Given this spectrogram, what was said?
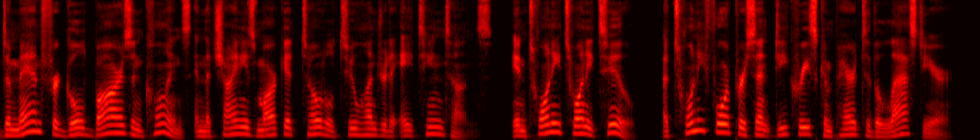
Demand for gold bars and coins in the Chinese market totaled 218 tons. In 2022, a 24% decrease compared to the last year,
